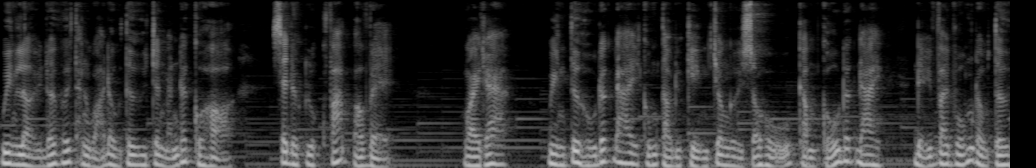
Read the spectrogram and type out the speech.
quyền lợi đối với thành quả đầu tư trên mảnh đất của họ sẽ được luật pháp bảo vệ. Ngoài ra, quyền tư hữu đất đai cũng tạo điều kiện cho người sở hữu cầm cố đất đai để vay vốn đầu tư.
